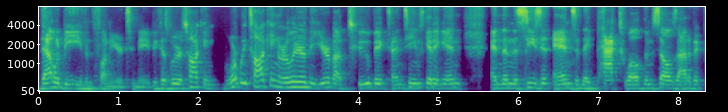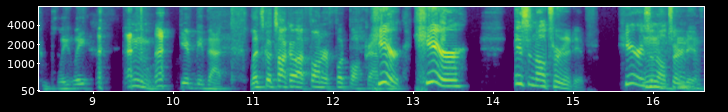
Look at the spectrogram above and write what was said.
That would be even funnier to me because we were talking, weren't we talking earlier in the year about two Big Ten teams getting in and then the season ends and they Pac 12 themselves out of it completely? Mm, give me that. Let's go talk about funner football crap. here, here is an alternative. Here is an Mm, alternative.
